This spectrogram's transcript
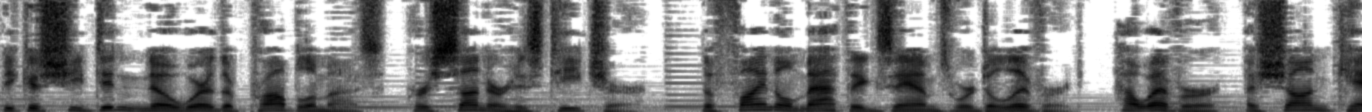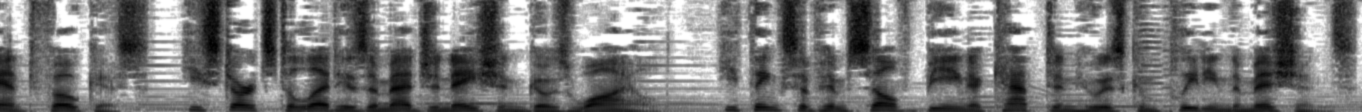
because she didn't know where the problem is, her son or his teacher. The final math exams were delivered. However, Ashan can't focus. He starts to let his imagination goes wild. He thinks of himself being a captain who is completing the missions.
